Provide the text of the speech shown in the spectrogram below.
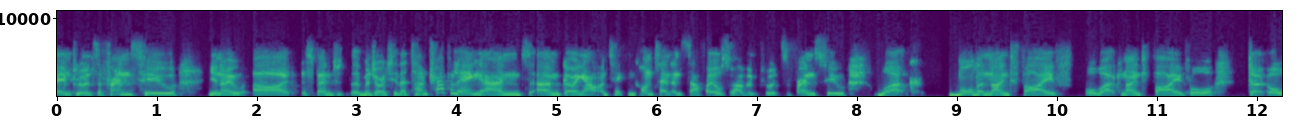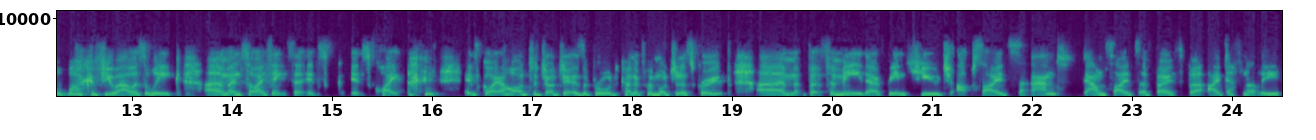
influencer friends who, you know, uh, spend the majority of their time traveling and um, going out and taking content and stuff. I also have influencer friends who work more than nine to five or work nine to five or or work a few hours a week. Um, and so i think that it's it's quite it's quite hard to judge it as a broad kind of homogenous group. Um, but for me there have been huge upsides and downsides of both but i definitely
